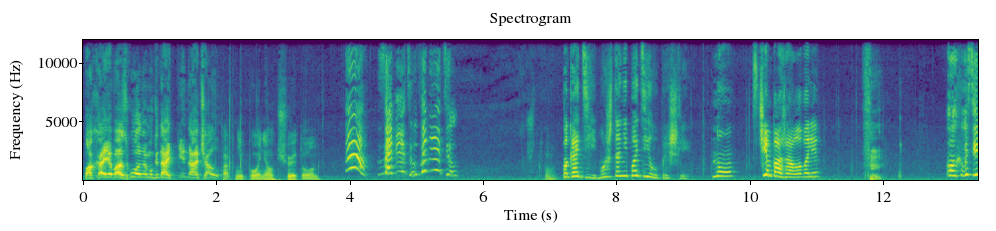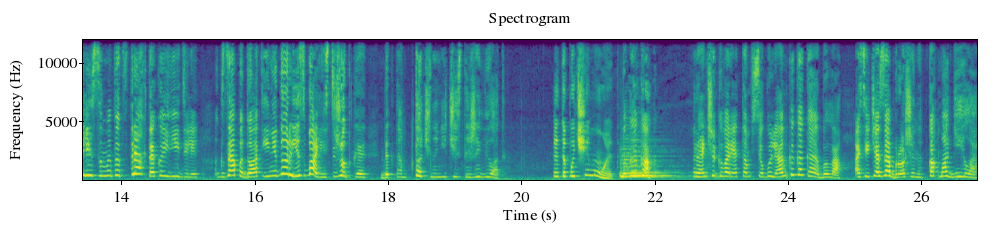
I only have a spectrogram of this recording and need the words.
пока я вас гоном гнать не начал. Так, не понял, что это он? Заметил, заметил! Что? Погоди, может, они по делу пришли? Ну, с чем пожаловали? Ох, Василиса, мы тут страх такой видели. К западу от Енидора изба есть жуткая. Так там точно нечистый живет. Это почему это? Так а как? Раньше, говорят, там все гулянка какая была, а сейчас заброшена, как могила.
